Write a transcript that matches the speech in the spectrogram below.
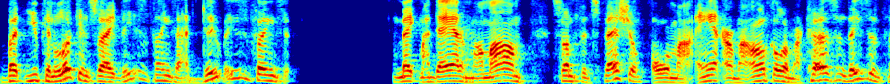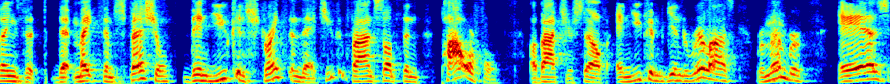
but you can look and say, these are things I do. These are things that make my dad or my mom something special or my aunt or my uncle or my cousin. These are the things that that make them special. Then you can strengthen that. You can find something powerful about yourself and you can begin to realize remember as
